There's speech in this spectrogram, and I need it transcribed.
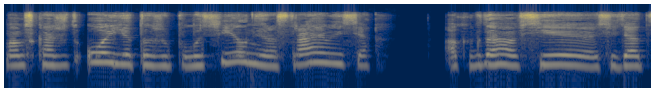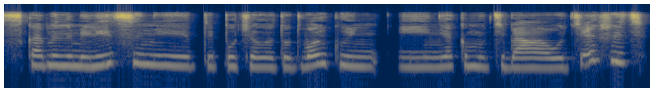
Вам скажут, ой, я тоже получил, не расстраивайся. А когда все сидят с каменными лицами, ты получил эту двойку, и некому тебя утешить,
